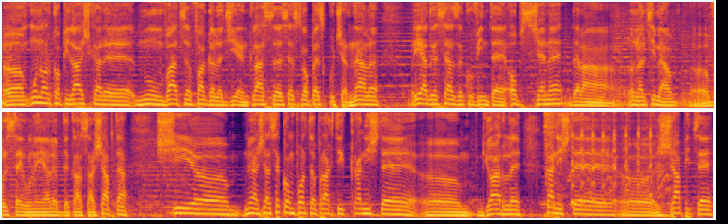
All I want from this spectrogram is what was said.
uh, unor copilași care nu învață, fac gălăgie în clasă, se sclopesc cu cerneală, îi adresează cuvinte obscene de la înălțimea uh, vârstei unui elev de clasa a șaptea și, uh, nu așa, se comportă practic ca niște uh, ghioarle, ca niște uh, japițe,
